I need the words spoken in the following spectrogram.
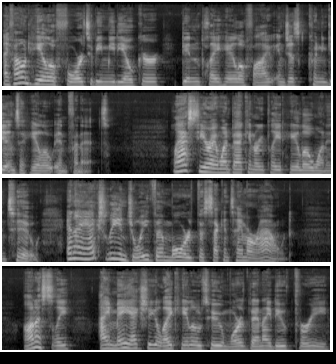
I found Halo 4 to be mediocre didn't play Halo 5 and just couldn't get into Halo Infinite. Last year I went back and replayed Halo 1 and 2, and I actually enjoyed them more the second time around. Honestly, I may actually like Halo 2 more than I do 3.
